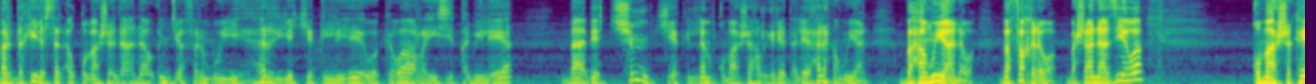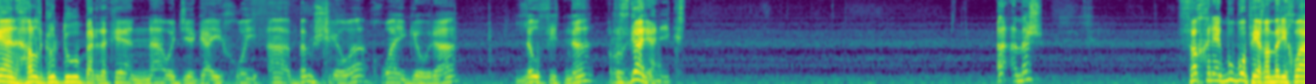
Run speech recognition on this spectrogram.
بەردەکەی لەسەر ئەو قماشەدانا و ئەجا فەرمووی هەر یەکێک لێوەکەوا ڕئیسی قبیلەیە با بێت چمکێک لەم قماشە هەڵگرێت ئەلێ هەر هەمویان بە هەمویانەوە بە فەخرەوە بە شانازیەوە. قماشەکەیان هەڵگرد و بەردەکەیان ناوە جێگای خۆی ئا بەم شێوە خی گەورە لەو فیتنە ڕزگاریانی کرد. ئەمەش فەخرێک بوو بۆ پێغەمەری خوا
